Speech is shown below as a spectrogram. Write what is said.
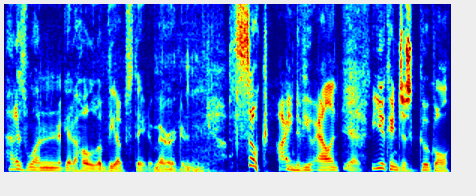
How does one get a hold of the Upstate American? So kind of you, Alan. Yes. You can just Google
